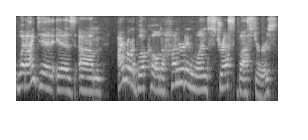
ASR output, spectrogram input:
what I did is um, I wrote a book called 101 Stress Busters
